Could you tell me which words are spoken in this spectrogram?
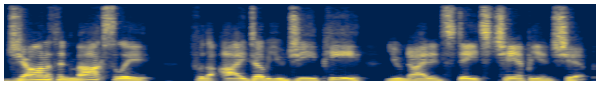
Jonathan Moxley for the IWGP United States Championship?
